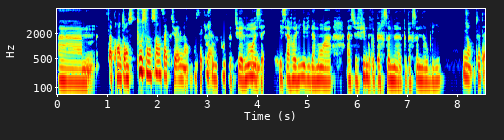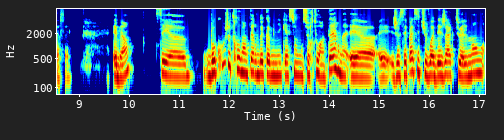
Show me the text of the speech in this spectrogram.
ça prend tout son sens actuellement, c'est clair. Tout son sens actuellement et, mmh. et, ça relie évidemment à, à, ce film que personne que personne n'a oublié. Non, tout à fait. Eh bien, c'est beaucoup, je trouve, en termes de communication, surtout interne. Et, et je ne sais pas si tu vois déjà actuellement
